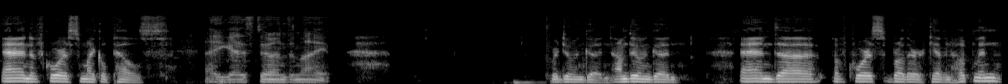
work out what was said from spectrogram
And of course, Michael Pels. How you guys doing tonight? We're doing good. I'm doing good. And uh, of course, brother Kevin Hookman.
